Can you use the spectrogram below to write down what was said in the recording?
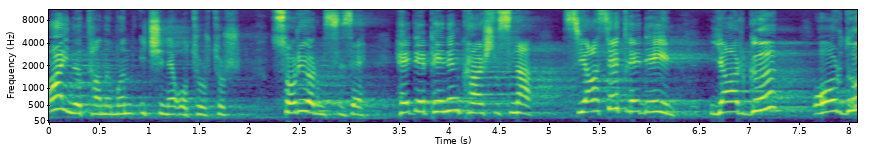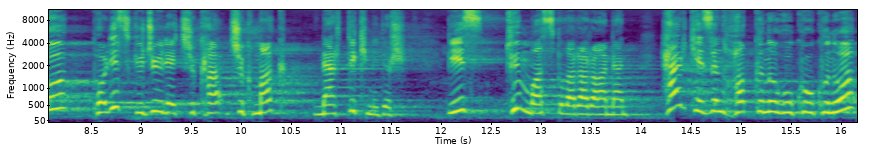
aynı tanımın içine oturtur. Soruyorum size HDP'nin karşısına siyasetle değil yargı, ordu, polis gücüyle çıka, çıkmak mertlik midir? Biz tüm baskılara rağmen herkesin hakkını, hukukunu,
